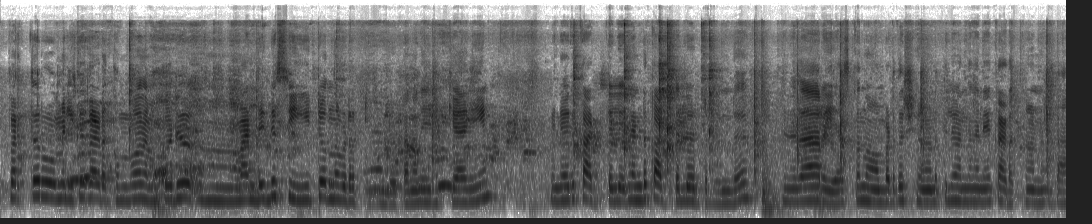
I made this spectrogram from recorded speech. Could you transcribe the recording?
ഇപ്പുറത്തെ റൂമിലേക്ക് കിടക്കുമ്പോൾ നമുക്കൊരു വണ്ടിന്റെ സീറ്റ് ഒന്ന് ഇവിടെ ഇട്ടിട്ടുണ്ട് കേട്ടോ. അങ്ങനെ ഇരിക്കാനേയും പിന്നെ ഒരു കട്ടിൽ രണ്ട് കട്ടിൽ ഇട്ടിട്ടുണ്ട്. പിന്നെ ഇതാ റിയാസ്ക്ക് നോമ്പെടുത്ത ക്ഷീണത്തിൽ വന്ന് ഇങ്ങനെ കിടക്കുകയാണ് കേട്ടോ.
